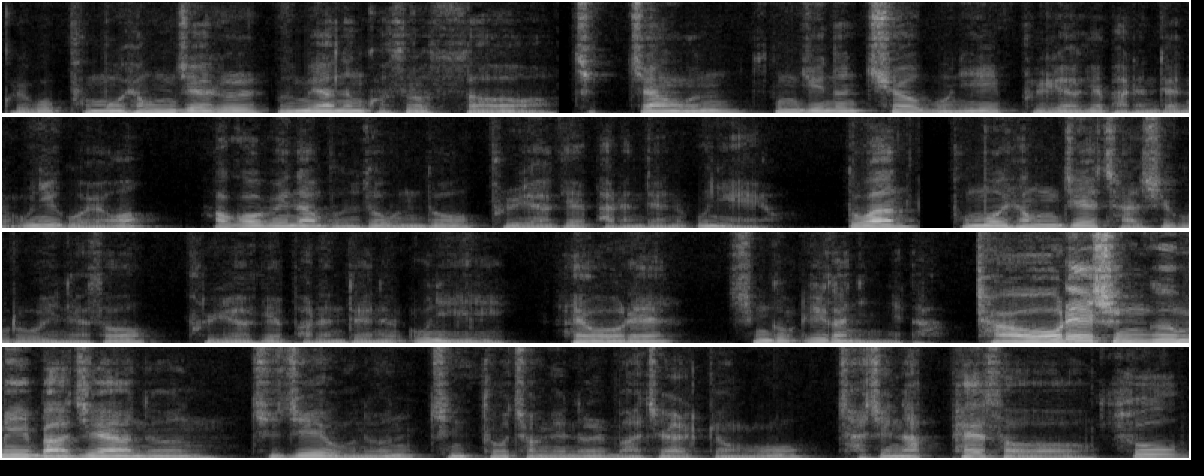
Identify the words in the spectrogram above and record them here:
그리고 부모, 형제를 의미하는 것으로서 직장운, 승진은 취업운이 불리하게 발현되는 운이고요. 학업이나 문서운도 불리하게 발현되는 운이에요. 또한 부모, 형제, 자식으로 인해서 불리하게 발현되는 운이 해월의 신금 일간입니다. 자월의 신금이 맞이하는 지지의 운은 진토 정인을 맞이할 경우 자진 앞에서 수,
